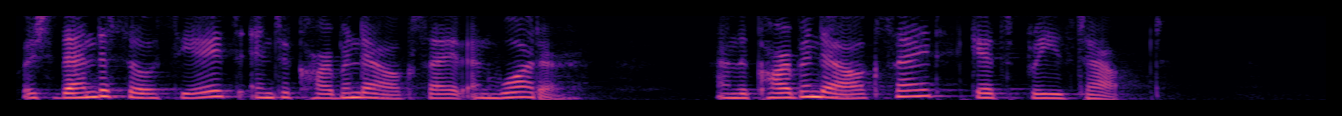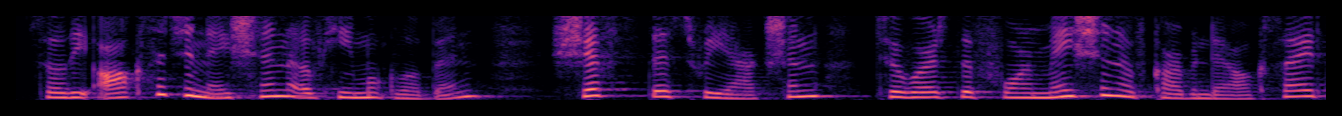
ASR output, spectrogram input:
which then dissociates into carbon dioxide and water, and the carbon dioxide gets breathed out. So the oxygenation of hemoglobin shifts this reaction towards the formation of carbon dioxide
